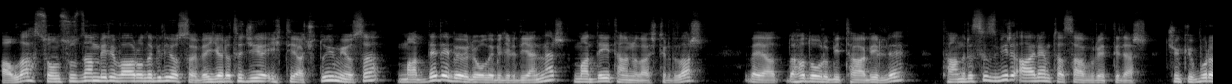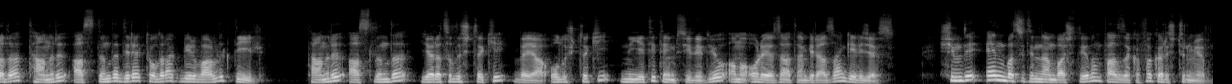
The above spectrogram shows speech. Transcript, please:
Allah sonsuzdan beri var olabiliyorsa ve yaratıcıya ihtiyaç duymuyorsa madde de böyle olabilir diyenler maddeyi tanrılaştırdılar veya daha doğru bir tabirle tanrısız bir alem tasavvur ettiler. Çünkü burada Tanrı aslında direkt olarak bir varlık değil. Tanrı aslında yaratılıştaki veya oluştaki niyeti temsil ediyor ama oraya zaten birazdan geleceğiz. Şimdi en basitinden başlayalım fazla kafa karıştırmayalım.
